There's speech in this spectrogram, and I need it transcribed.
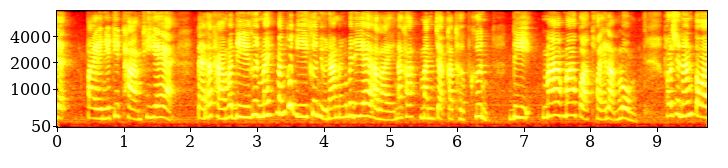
จะไปในทิศทางที่แย่ แต่ถ้าถามว่าดีขึ้นไหมมันก็ดีขึ้นอยู่นะมันก็ไม่ได้แย่อะไรนะคะ มันจะกระเถิบขึ้น ดีมากมากกว่าถอยหลังลง เพราะฉะนั้นตอน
